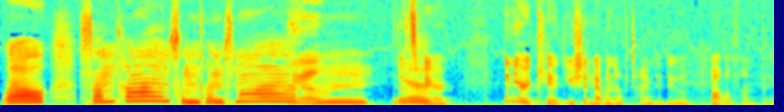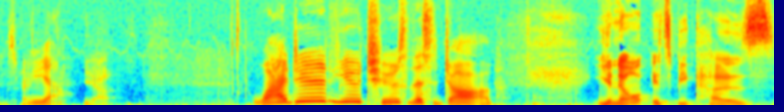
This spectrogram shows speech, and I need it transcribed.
Well, sometimes, sometimes not. Yeah, Mm, That's yeah. fair. When you're a kid, you should have enough time to do all the fun things, right? Yeah. Yeah. Why did you choose this job? You know, it's because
